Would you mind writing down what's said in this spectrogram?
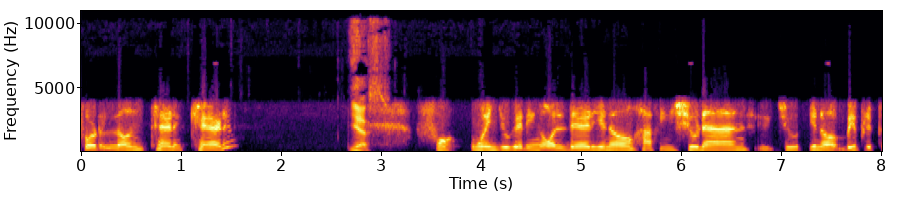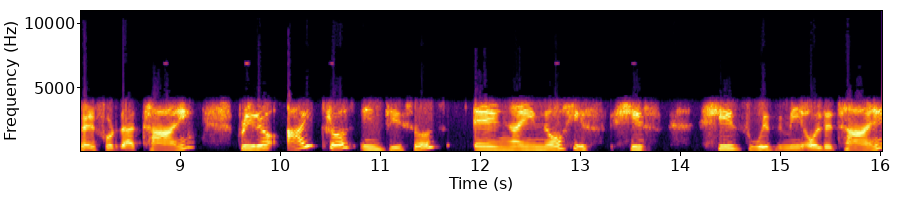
for long term care. Yes. For when you're getting older, you know, have insurance, you you know, be prepared for that time. But you know, I trust in Jesus, and I know He's He's he's with me all the time.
